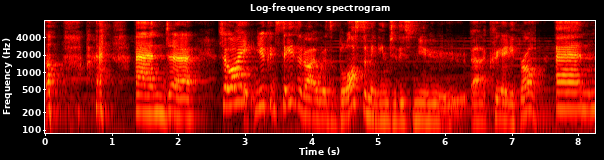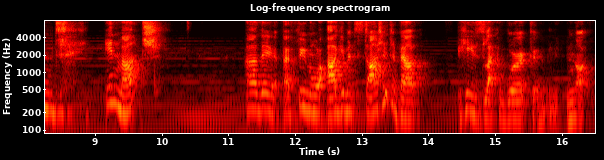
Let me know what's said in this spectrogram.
and uh, so I, you could see that I was blossoming into this new uh, creative role. And in March, uh, there a few more arguments started about his lack of work and not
